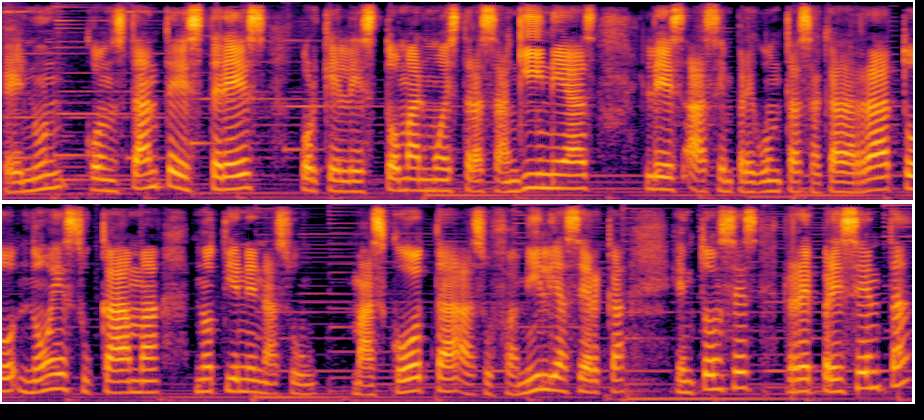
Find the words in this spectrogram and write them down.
en un constante estrés porque les toman muestras sanguíneas, les hacen preguntas a cada rato, no es su cama, no tienen a su mascota, a su familia cerca, entonces representa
